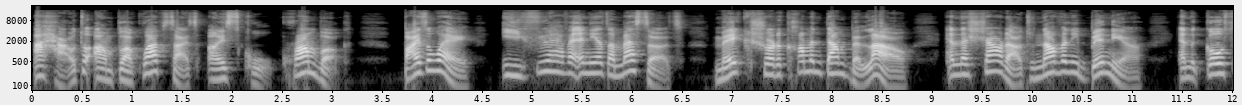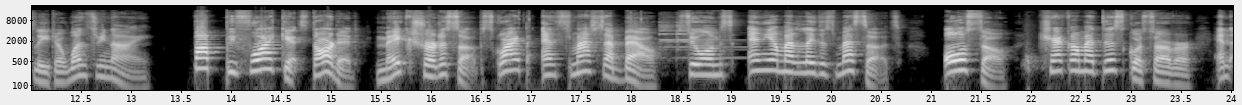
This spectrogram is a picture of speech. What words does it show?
on how to unblock websites on a school Chromebook. By the way, if you have any other methods, make sure to comment down below and a shout out to Navneet Baniya and Ghost Leader 139. But before I get started, make sure to subscribe and smash that bell so you won't miss any of my latest methods. Also, check out my Discord server and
